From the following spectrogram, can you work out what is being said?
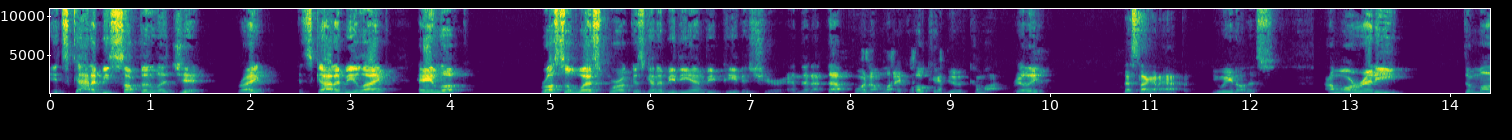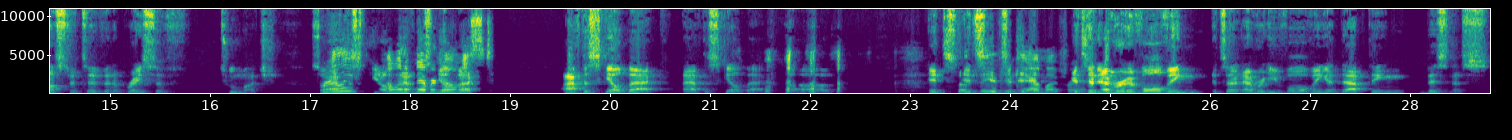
it's got to be something legit, right? It's got to be like, hey, look, Russell Westbrook is going to be the MVP this year. And then at that point, I'm like, okay, dude, come on. Really? That's not going to happen. You know this. I'm already demonstrative and abrasive too much. So really? I have to scale I would have, have never noticed. Back. I have to scale back. I have to scale back. Uh, it's Let's it's it's, can, it's an ever evolving it's an ever evolving adapting business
